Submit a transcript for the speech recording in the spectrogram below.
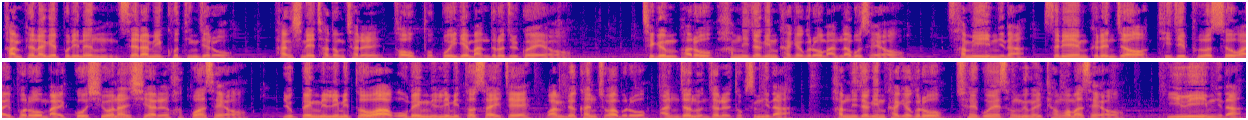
간편하게 뿌리는 세라믹 코팅제로 당신의 자동차를 더욱 돋보이게 만들어줄 거예요. 지금 바로 합리적인 가격으로 만나보세요. 3위입니다. 3M 그랜저 TG 플러스 와이퍼로 맑고 시원한 시야를 확보하세요. 600mm와 500mm 사이즈의 완벽한 조합으로 안전 운전을 돕습니다. 합리적인 가격으로 최고의 성능을 경험하세요. 2위입니다.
